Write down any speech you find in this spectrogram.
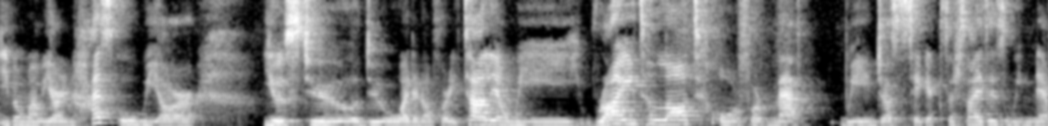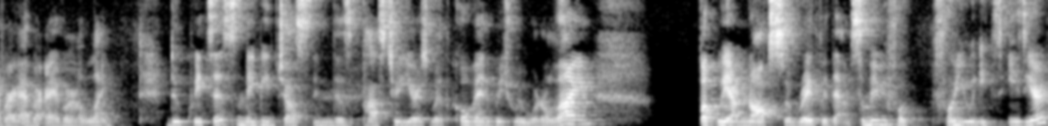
even when we are in high school, we are used to do, I don't know, for Italian, we write a lot or for math, we just take exercises. We never, ever, ever like do quizzes. Maybe just in this past two years with COVID, which we were online, but we are not so great with them. So maybe for, for you, it's easier.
